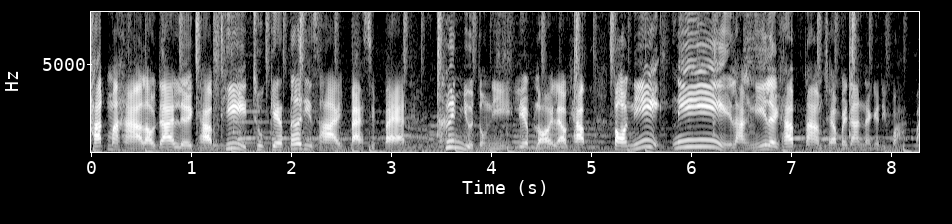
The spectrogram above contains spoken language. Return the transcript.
ทักมาหาเราได้เลยครับ ที่ Together Design 88 ขึ้นอยู่ตรงนี้เรียบร้อยแล้วครับ ตอนนี้นี่หลังนี้เลยครับ ตามแชมป์ไปด้านในกันดีกว่าไป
